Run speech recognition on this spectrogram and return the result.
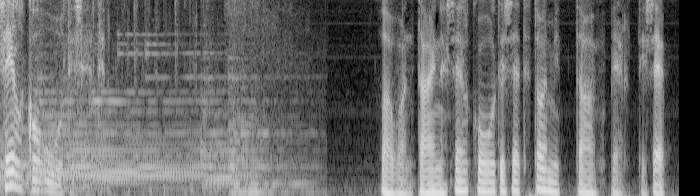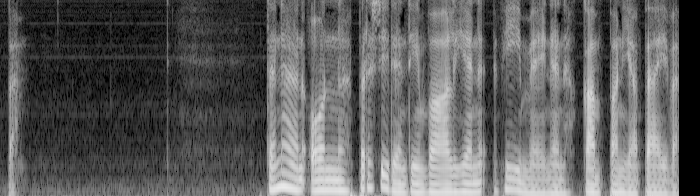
Selkouutiset. Lauantain selkouutiset toimittaa Pertti Seppä. Tänään on presidentinvaalien viimeinen kampanjapäivä.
